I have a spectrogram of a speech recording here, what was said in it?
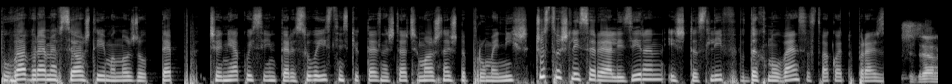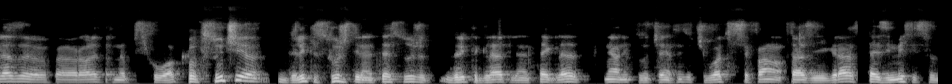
това време все още има нужда от теб, че някой се интересува истински от тези неща, че можеш нещо да промениш. Чувстваш ли се реализиран и щастлив, вдъхновен с това, което правиш? Ще трябва да вляза в ролята на психолог. В случая, дали те служат или не те служат, дали те гледат или не те гледат, няма никакво значение. Смисъл, че когато се фана в тази игра, тези мисли са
